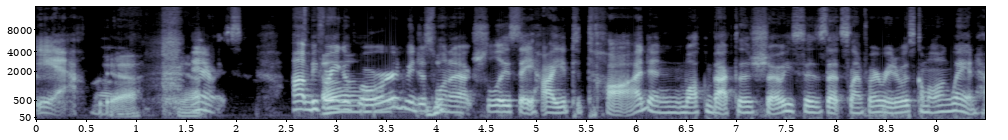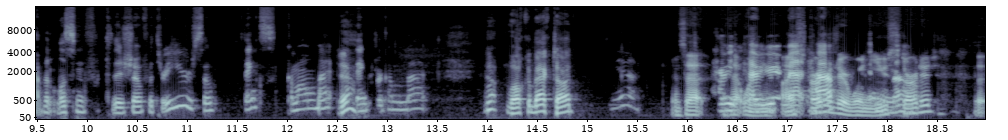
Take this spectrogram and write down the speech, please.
Yeah. Yeah. Yeah. Anyways, um, before you go Uh, forward, we just want to actually say hi to Todd and welcome back to the show. He says that Slamfire Radio has come a long way and haven't listened to the show for three years. So thanks. Come on back. Yeah. Thanks for coming back. yeah, welcome back, Todd. Yeah. Is that, Have is you- that have when you I met started Haf? or when you No. started? Uh,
